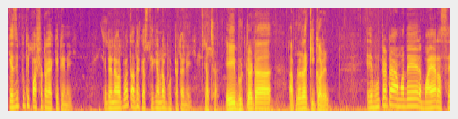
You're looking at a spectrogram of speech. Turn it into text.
কেজি প্রতি পাঁচশো টাকা কেটে নেই। কেটে নেওয়ার পর তাদের কাছ থেকে আমরা ভুট্টাটা নেই। আচ্ছা এই ভুট্টাটা আপনারা কি করেন? এই ভুট্টাটা আমাদের বায়ার আছে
